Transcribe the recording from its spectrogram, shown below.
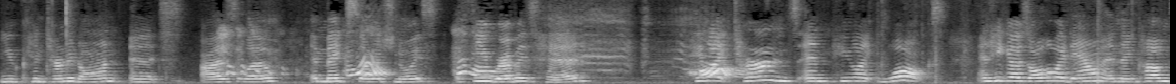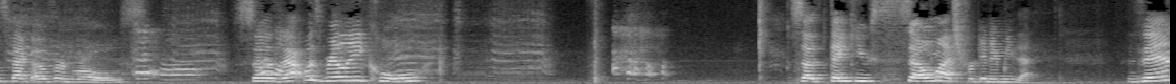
you can turn it on and it's eyes low. It makes so much noise. If you rub his head, he like turns and he like walks and he goes all the way down and then comes back over and rolls. So that was really cool. So thank you so much for getting me that. Then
